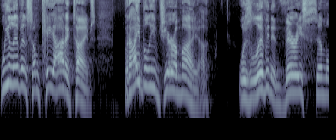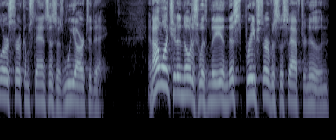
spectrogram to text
We live in some chaotic times. But I believe Jeremiah was living in very similar circumstances as we are today. And I want you to notice with me in this brief service this afternoon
